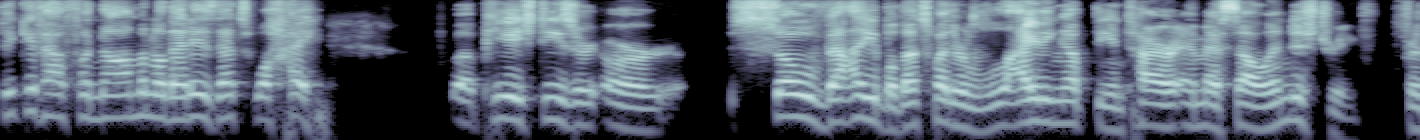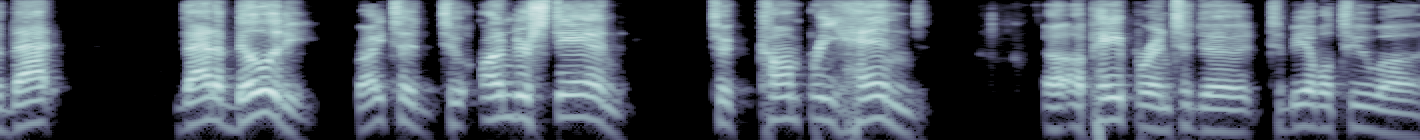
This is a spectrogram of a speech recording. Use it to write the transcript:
Think of how phenomenal that is. That's why uh, PhDs are, are so valuable. That's why they're lighting up the entire MSL industry for that that ability, right? To to understand, to comprehend a, a paper, and to, to to be able to uh,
